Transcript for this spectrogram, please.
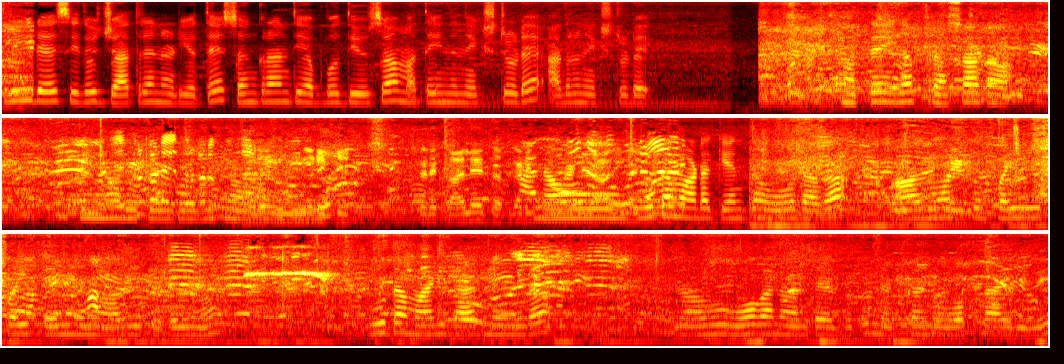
ತ್ರೀ ಡೇಸ್ ಇದು ಜಾತ್ರೆ ನಡೆಯುತ್ತೆ. ಸಂಕ್ರಾಂತಿ ಹಬ್ಬದ ದಿವಸ ಮತ್ತು ಇನ್ನು ನೆಕ್ಸ್ಟ್ ಡೇ ಅದರ ನೆಕ್ಸ್ಟ್ ಡೇ ಮತ್ತು ಈಗ ಪ್ರಸಾದ. ಹೇಳ್ಬಿಟ್ಟು ನಾವು ಊಟ ಮಾಡೋಕ್ಕೆ ಅಂತ ಹೋದಾಗ ಆಲ್ಮೋಸ್ಟ್ ಫೈ ಫೈ ಟೆನ್ ಏನೋ ಆಗಿತ್ತು ಟೈಮು ಊಟ ಮಾಡಿದಾದ್ಮೇಲಿಂದ ನಾವು ಹೋಗೋಣ ಅಂತ ಹೇಳ್ಬಿಟ್ಟು ನಡ್ಕೊಂಡು ಹೋಗ್ತಾ ಇದ್ದೀವಿ.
